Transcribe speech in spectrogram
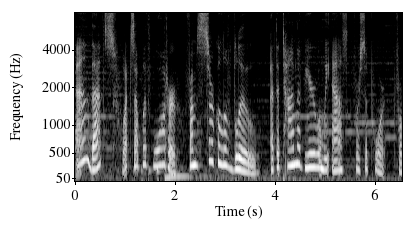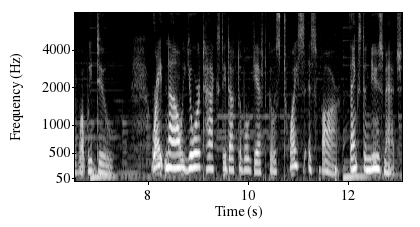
And that's What's Up with Water from Circle of Blue at the time of year when we ask for support for what we do. Right now, your tax deductible gift goes twice as far thanks to Newsmatch,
